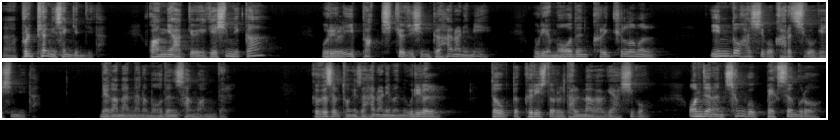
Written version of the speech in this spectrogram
어, 불평이 생깁니다. 광야 학교에 계십니까? 우리를 입학시켜 주신 그 하나님이 우리의 모든 커리큘럼을 인도하시고 가르치고 계십니다. 내가 만나는 모든 상황들. 그것을 통해서 하나님은 우리를 더욱더 그리스도를 닮아가게 하시고 온전한 천국 백성으로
